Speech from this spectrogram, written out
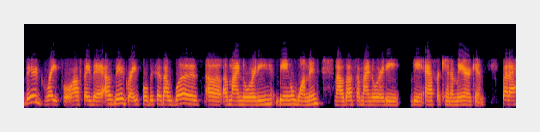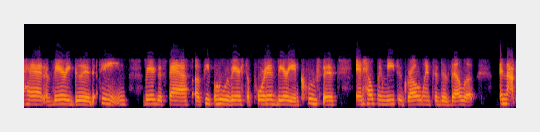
very grateful. I'll say that. I was very grateful because I was uh, a minority being a woman. I was also a minority being African American. But I had a very good team, very good staff of people who were very supportive, very inclusive, and helping me to grow and to develop and not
